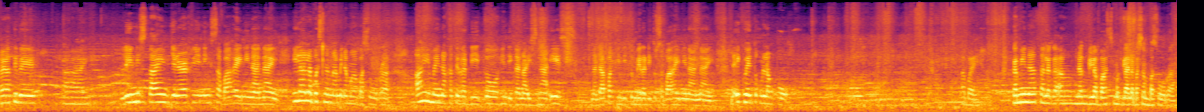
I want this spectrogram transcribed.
Ay, Ate Be, hi. Linis time, general cleaning sa bahay ni nanay. Ilalabas lang namin ang mga basura. Ay, may nakatira dito, hindi ka nais-nais, na dapat hindi tumira dito sa bahay ni nanay. Naikwento ko lang po. Abay, kami na talaga ang naglabas, maglalabas ng basura.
